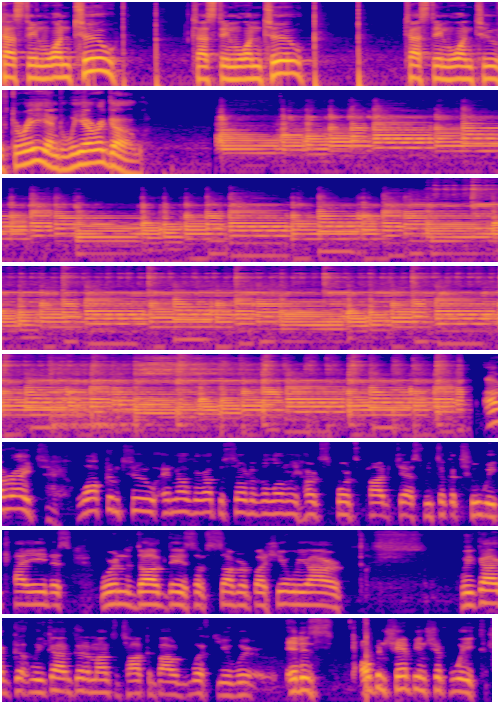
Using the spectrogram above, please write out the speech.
Testing one, two. Testing one, two. Testing one, two, three, and we are a go. To another episode of the Lonely Heart Sports Podcast. We took a two week hiatus. We're in the dog days of summer, but here we are. We've got we've got a good amount to talk about with you. We're, it is Open Championship week.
